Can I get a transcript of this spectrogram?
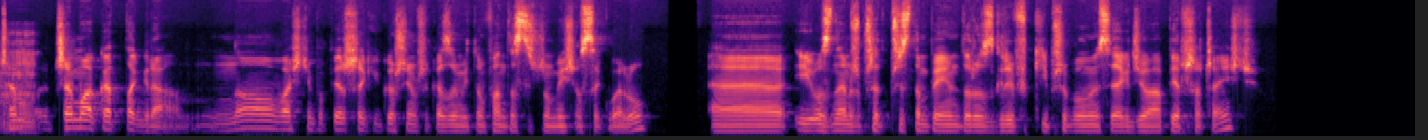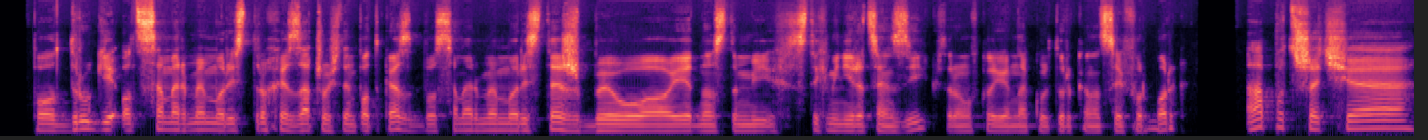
Czemu, czemu akurat ta gra? No właśnie po pierwsze Kikosz przekazał mi tą fantastyczną myśl o sequelu e, i uznałem, że przed przystąpieniem do rozgrywki przypomnę sobie jak działa pierwsza część. Po drugie od Summer Memories trochę zaczął się ten podcast, bo Summer Memories też było jedną z, tymi, z tych mini recenzji, którą wkleiłem na kulturkę na Safe for Work. A po trzecie,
